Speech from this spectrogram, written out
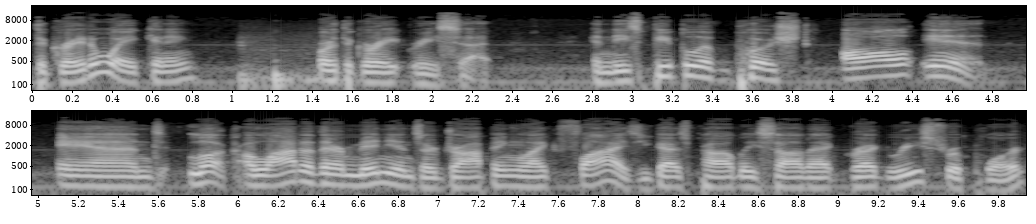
the Great Awakening or the Great Reset. And these people have pushed all in. And look, a lot of their minions are dropping like flies. You guys probably saw that Greg Reese report.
